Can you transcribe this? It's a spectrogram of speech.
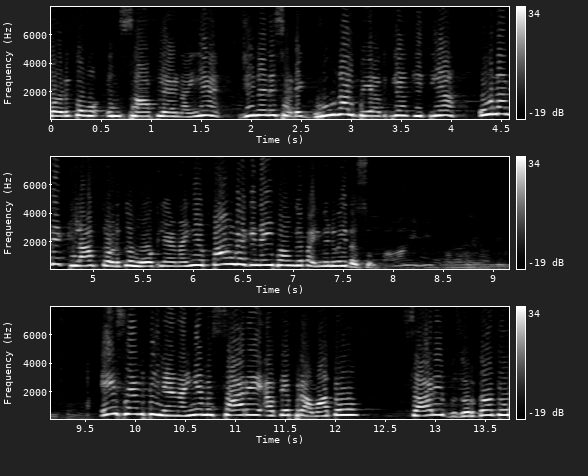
ਤੁਹਾਡੇ ਤੋਂ ਇਨਸਾਫ ਲੈਣ ਆਈ ਹਾਂ ਜਿਨ੍ਹਾਂ ਨੇ ਸਾਡੇ ਗੁਰੂ ਨਾਲ ਬੇਅਦਬੀਆਂ ਕੀਤੀਆਂ ਉਹਨਾਂ ਦੇ ਖਿਲਾਫ ਤੁਹਾਡੇ ਤੋਂ ਵੋਟ ਲੈਣ ਆਈ ਹਾਂ। ਪਾਉਂਗੇ ਕਿ ਨਹੀਂ ਪਾਉਂਗੇ ਭਾਈ ਮੈਨੂੰ ਇਹ ਦੱਸੋ। ਇਹ ਸਹਿਮਤੀ ਲੈਣ ਆਈ ਹਾਂ ਮੈਂ ਸਾਰੇ ਆਪਣੇ ਭਰਾਵਾਂ ਤੋਂ ਸਾਰੇ ਬਜ਼ੁਰਗਾਂ ਤੋਂ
